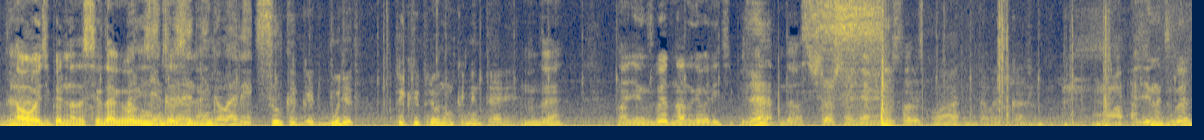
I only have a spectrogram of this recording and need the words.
Да. Новое теперь надо всегда А говорить мне говорят, не говори. Ссылка, говорит, будет в прикрепленном комментарии. Ну да. Один XB надо говорить теперь. Да? Да, с вчерашнего дня мне прислали. Ладно, давай скажем. Ну, один XB.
